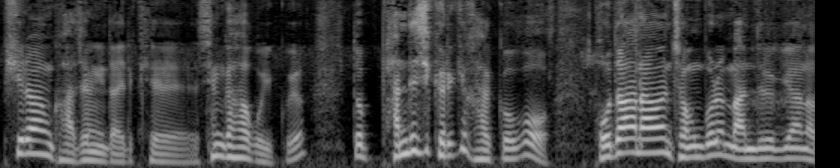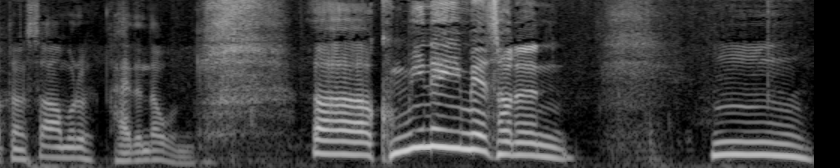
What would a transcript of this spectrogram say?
필요한 과정이다 이렇게 생각하고 있고요. 또 반드시 그렇게 갈 거고 보다 나은 정부를 만들기 위한 어떤 싸움으로 가야 된다고 봅니다. 아, 국민의힘에서는 음,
